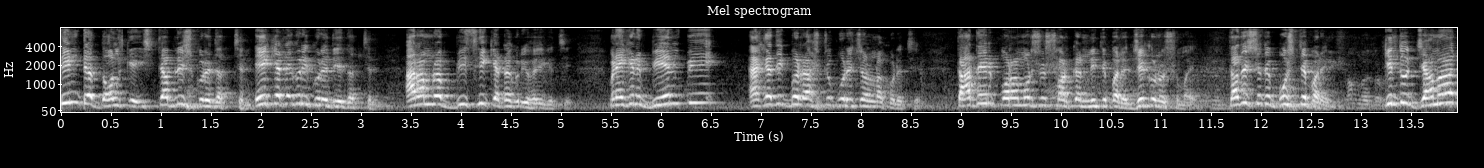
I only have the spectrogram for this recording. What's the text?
তিনটা দলকে ইস্টাবলিশ করে যাচ্ছেন এই ক্যাটাগরি করে দিয়ে যাচ্ছেন, আর আমরা বিসি ক্যাটাগরি হয়ে গেছি। মানে এখানে বিএনপি একাধিকবার রাষ্ট্র পরিচালনা করেছে। তাদের পরামর্শ সরকার নিতে পারে যে কোনো সময়। তাদের সাথে বসতে পারে। কিন্তু জামাত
